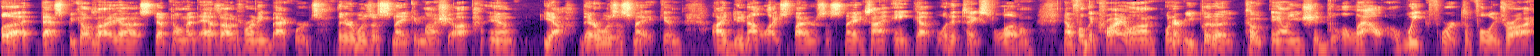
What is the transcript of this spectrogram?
but that's because I uh, stepped on it as I was running backwards. There was a snake in my shop, and yeah, there was a snake, and I do not like spiders and snakes. I ain't got what it takes to love them. Now, for the Krylon, whenever you put a coat down, you should allow a week for it to fully dry.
